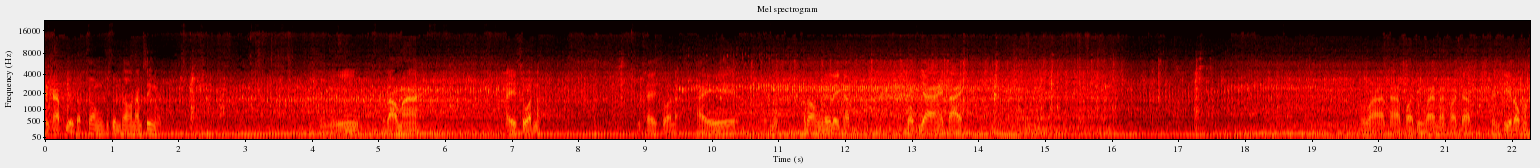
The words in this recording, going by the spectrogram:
ดีครับอยู่กับช่องพิกุลทองน้ำซิ่งครับวันนี้เรามาไถสวนนะไม่ใช่สวนนะไถหมกร่องเล็กๆครับกลบหญ้าให้ตายเพราะว่าถ้าปล่อยทิ้งไว้มันก็จะเป็นที่รกนะ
